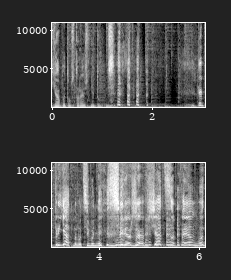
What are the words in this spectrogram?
Я об этом стараюсь не думать. Как приятно вот сегодня с Сережей общаться, прям вот.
